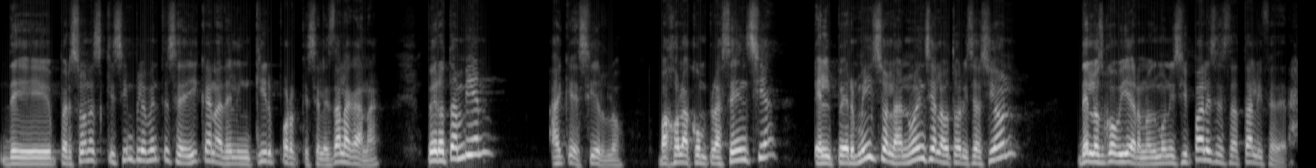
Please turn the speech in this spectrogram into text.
de personas que simplemente se dedican a delinquir porque se les da la gana, pero también, hay que decirlo, bajo la complacencia, el permiso, la anuencia, la autorización de los gobiernos municipales, estatal y federal.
